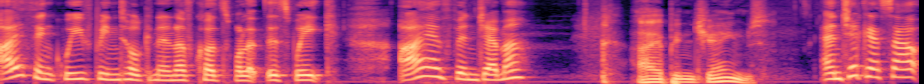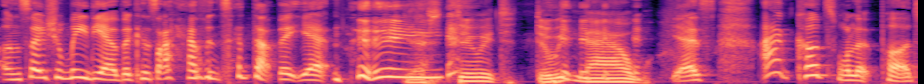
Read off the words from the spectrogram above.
I think we've been talking enough Codswallop this week. I have been Gemma. I have been James. And check us out on social media because I haven't said that bit yet. Yes, do it. Do it now. Yes, at Codswallop Pod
